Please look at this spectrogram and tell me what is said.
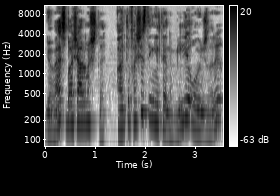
Göbels başarmıştı. Antifaşist İngiltere'nin milli oyuncuları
